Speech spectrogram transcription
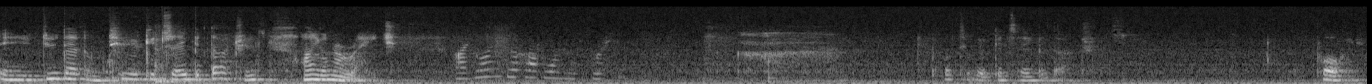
And you do that until you can say productions, I'm gonna rage. I'm going to have one more question. Until you can say productions. Boy.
